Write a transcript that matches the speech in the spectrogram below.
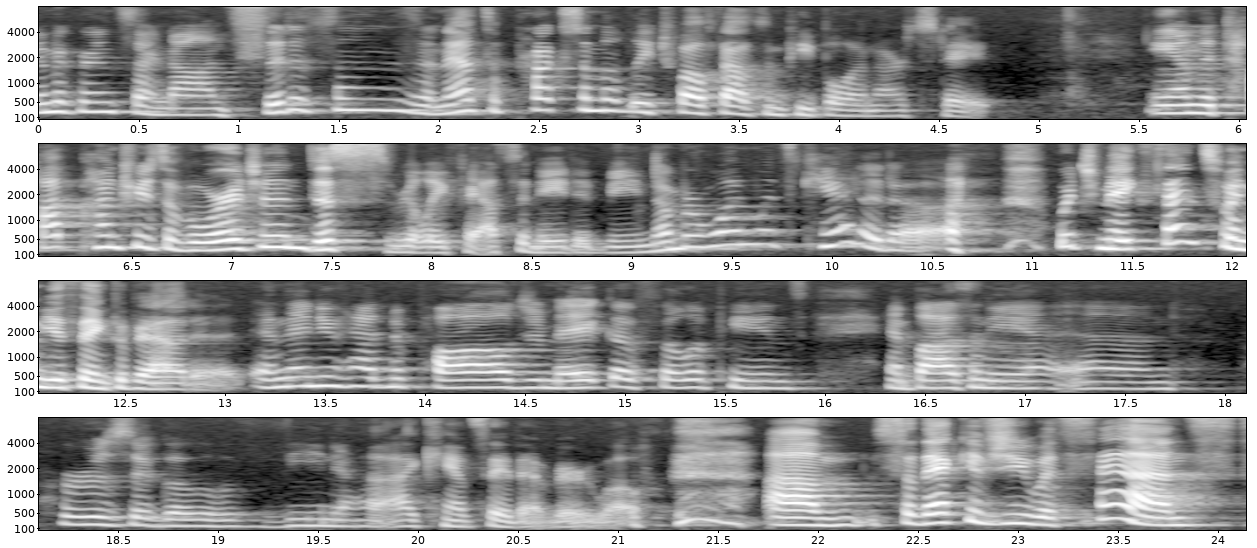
immigrants are non-citizens, and that's approximately 12,000 people in our state. And the top countries of origin, this really fascinated me. Number one was Canada, which makes sense when you think about it. And then you had Nepal, Jamaica, Philippines, and Bosnia and Herzegovina. I can't say that very well. Um, so that gives you a sense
